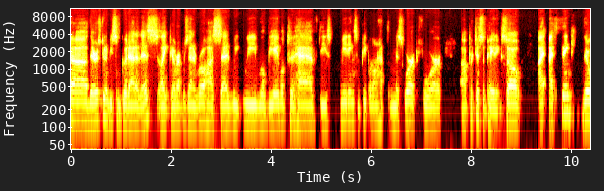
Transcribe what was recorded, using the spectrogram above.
uh, there's going to be some good out of this. Like uh, Representative Rojas said, we we will be able to have these meetings and people don't have to miss work for uh, participating. So I, I think there.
